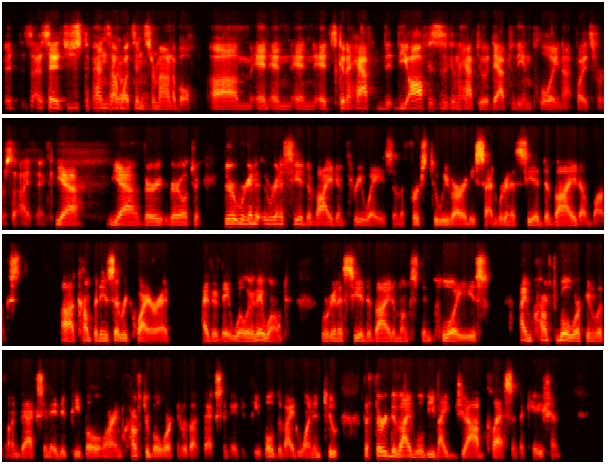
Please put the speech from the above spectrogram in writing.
it, I say it just depends on what's insurmountable. Um, and and and it's going to have the, the office is going to have to adapt to the employee, not vice versa. I think. Yeah, yeah, very very well true. There, we're gonna we're gonna see a divide in three ways, and the first two we've already said. We're gonna see a divide amongst uh, companies that require it, either they will or they won't. We're gonna see a divide amongst employees. I'm comfortable working with unvaccinated people, or I'm comfortable working with unvaccinated people. Divide one and two. The third divide will be by job classification.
